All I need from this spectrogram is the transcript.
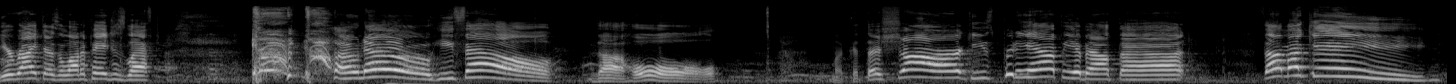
You're right, there's a lot of pages left. oh no, he fell. The hole. Look at the shark. He's pretty happy about that. The monkey.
